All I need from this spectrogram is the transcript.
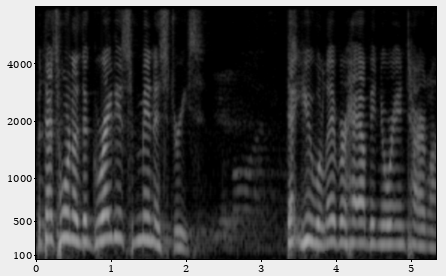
But that's one of the greatest ministries that you will ever have in your entire life.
